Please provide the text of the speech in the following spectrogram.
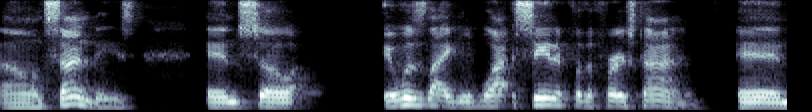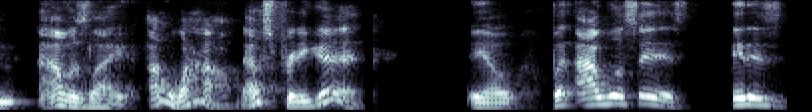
uh, on Sundays, and so it was like seeing it for the first time, and I was like, oh wow, that was pretty good, you know. But I will say this: it is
